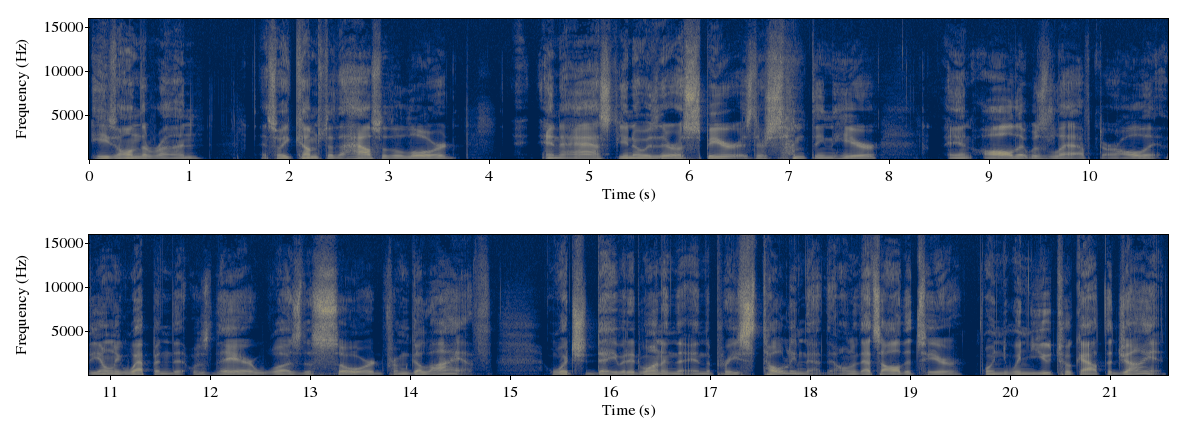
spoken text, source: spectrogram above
He's on the run. And so he comes to the house of the Lord and asked, you know, is there a spear? Is there something here? And all that was left, or all the only weapon that was there, was the sword from Goliath, which David had won. And the, and the priest told him that. The only, that's all that's here when, when you took out the giant.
